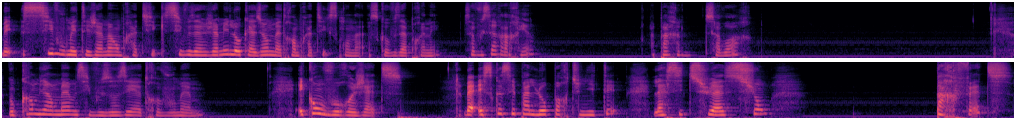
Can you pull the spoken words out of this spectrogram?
Mais si vous mettez jamais en pratique, si vous n'avez jamais l'occasion de mettre en pratique ce, que vous apprenez, ça vous sert à rien. À part savoir. Donc quand bien même si vous osez être vous-même et qu'on vous rejette, ben est-ce que c'est pas l'opportunité, la situation parfaite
